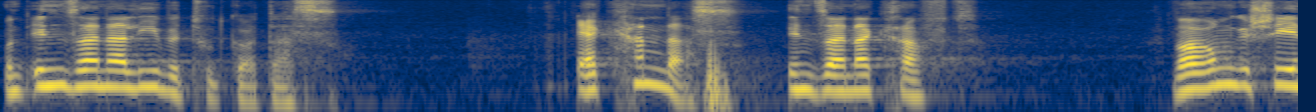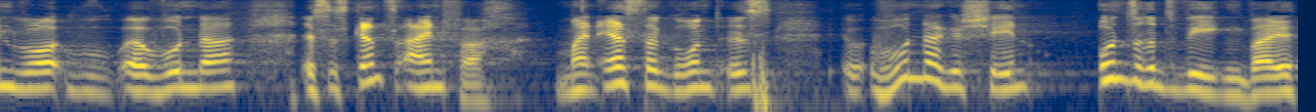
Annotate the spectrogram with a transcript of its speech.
Und in seiner Liebe tut Gott das. Er kann das in seiner Kraft. Warum geschehen äh, Wunder? Es ist ganz einfach. Mein erster Grund ist, Wunder geschehen unseretwegen, weil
